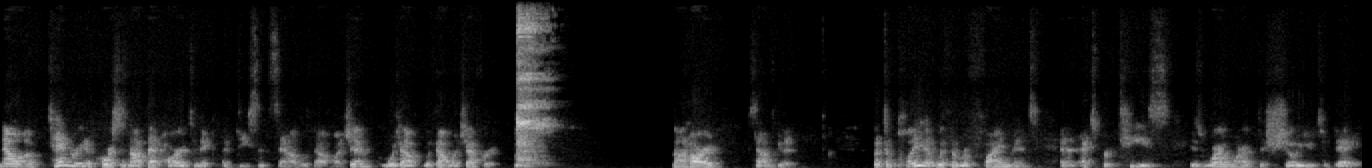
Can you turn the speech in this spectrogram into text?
Now, a tambourine, of course, is not that hard to make a decent sound without much without without much effort. Not hard, sounds good. But to play it with a refinement and an expertise is what I wanted to show you today.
